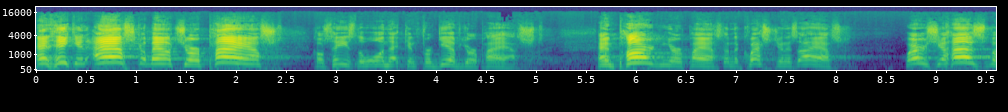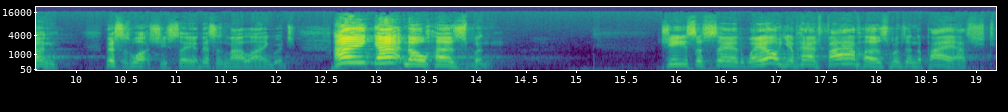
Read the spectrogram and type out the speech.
And he can ask about your past because he's the one that can forgive your past and pardon your past. And the question is asked, Where's your husband? This is what she said. This is my language. I ain't got no husband. Jesus said, Well, you've had five husbands in the past,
